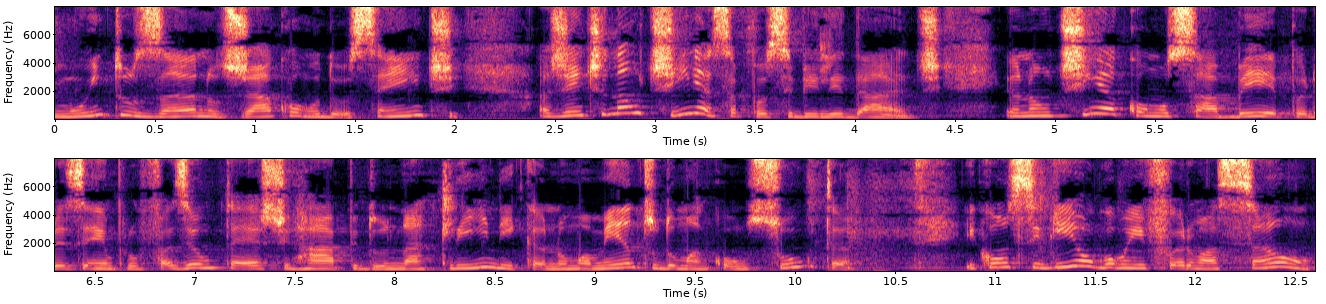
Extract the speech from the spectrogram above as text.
muitos anos já como docente, a gente não tinha essa possibilidade. Eu não tinha como saber, por exemplo, fazer um teste rápido na clínica no momento de uma consulta e conseguir alguma informação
